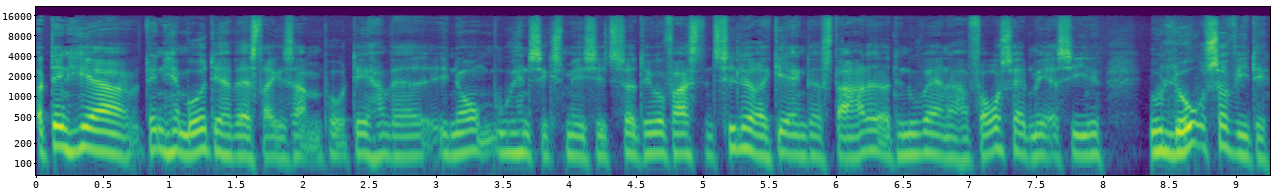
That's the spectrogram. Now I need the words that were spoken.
og den, her, den her måde, det har været strikket sammen på, det har været enormt uhensigtsmæssigt, så det var faktisk den tidligere regering, der startede, og den nuværende har fortsat med at sige, nu låser vi det,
